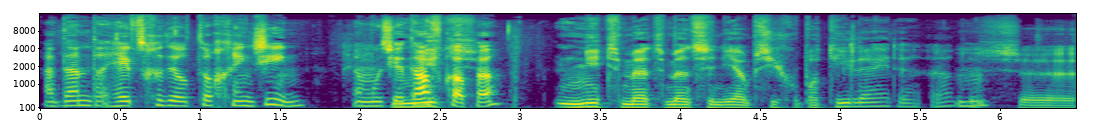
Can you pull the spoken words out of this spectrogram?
Ah, dan heeft geduld toch geen zin. Dan moet je het afkappen. Niet met mensen die aan psychopathie lijden. Hè? Mhm. dus, uh,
